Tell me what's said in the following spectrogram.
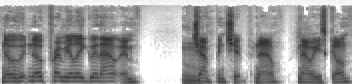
No, no Premier League without him. Mm. Championship now. Now he's gone.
